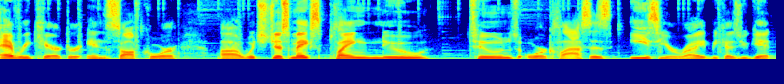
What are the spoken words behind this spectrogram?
every character in softcore, uh, which just makes playing new toons or classes easier, right? Because you get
